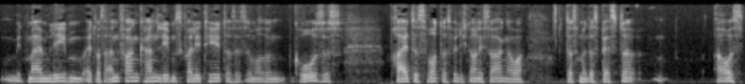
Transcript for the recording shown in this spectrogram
mit meinem Leben etwas anfangen kann. Lebensqualität, das ist immer so ein großes, breites Wort, das will ich gar nicht sagen, aber dass man das Beste aus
